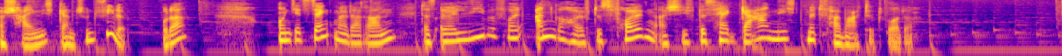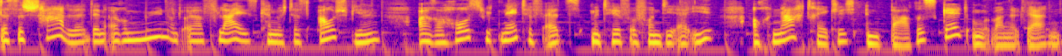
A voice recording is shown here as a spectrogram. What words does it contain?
wahrscheinlich ganz schön viele, oder? Und jetzt denkt mal daran, dass euer liebevoll angehäuftes Folgenarchiv bisher gar nicht mitvermarktet wurde. Das ist schade, denn eure Mühen und euer Fleiß kann durch das Ausspielen eurer Whole Street Native Ads mit Hilfe von DRI auch nachträglich in bares Geld umgewandelt werden.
